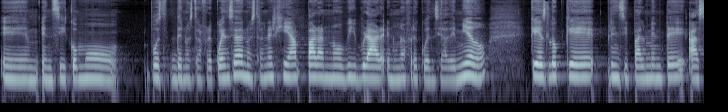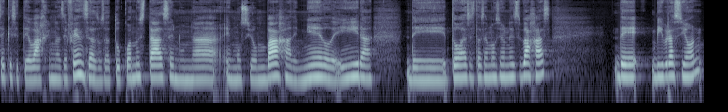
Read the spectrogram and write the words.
eh, en sí como pues de nuestra frecuencia, de nuestra energía para no vibrar en una frecuencia de miedo, que es lo que principalmente hace que se te bajen las defensas. O sea, tú cuando estás en una emoción baja, de miedo, de ira, de todas estas emociones bajas, de vibración,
